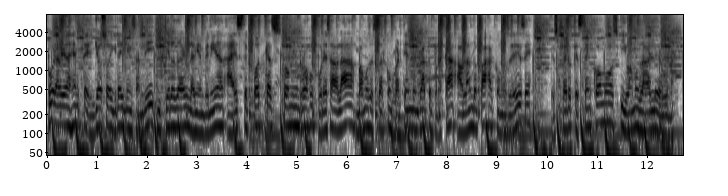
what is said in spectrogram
Pura vida gente, yo soy Gravin Sandy y quiero darle la bienvenida a este podcast Tome un rojo por esa hablada. Vamos a estar compartiendo un rato por acá, hablando paja como se dice. Espero que estén cómodos y vamos a darle de una.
